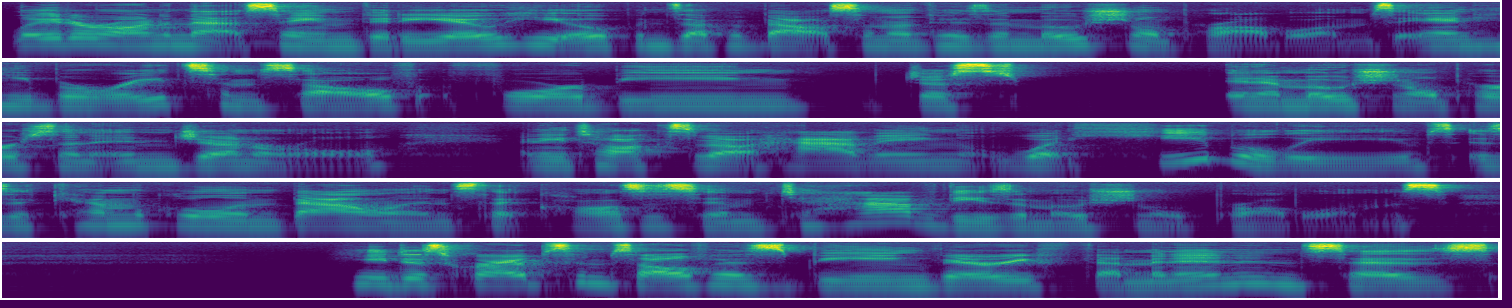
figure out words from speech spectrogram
Later on in that same video, he opens up about some of his emotional problems and he berates himself for being just an emotional person in general. And he talks about having what he believes is a chemical imbalance that causes him to have these emotional problems. He describes himself as being very feminine and says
